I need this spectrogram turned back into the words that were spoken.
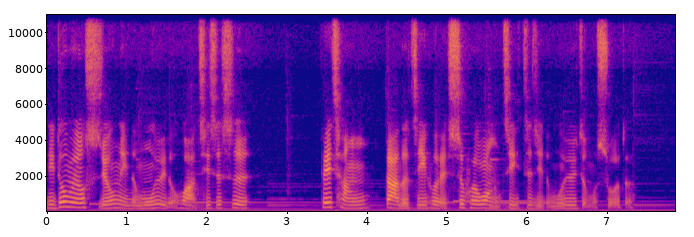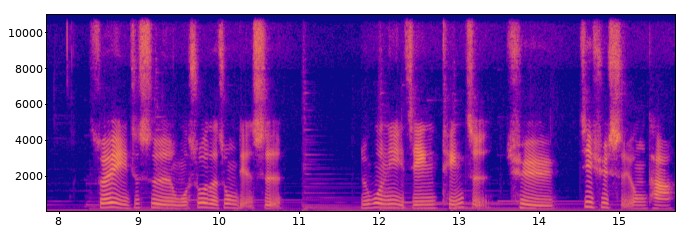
你都没有使用你的母语的话，其实是非常大的机会是会忘记自己的母语怎么说的。所以，就是我说的重点是，如果你已经停止去继续使用它，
